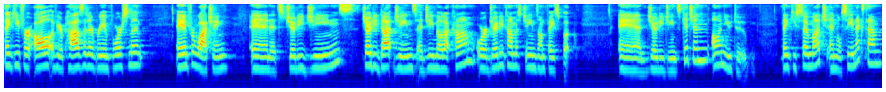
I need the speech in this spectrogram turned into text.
Thank you for all of your positive reinforcement and for watching. And it's JoDee Jeans, jody.jeans at gmail.com or JoDee Thomas Jeans on Facebook and JoDee Jeans Kitchen on YouTube. Thank you so much, and we'll see you next time.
